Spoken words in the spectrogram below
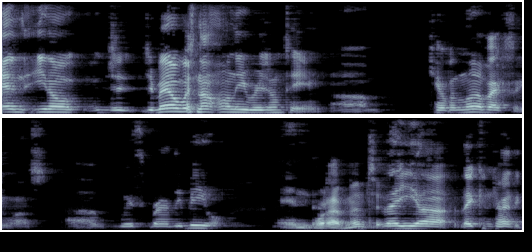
and you know, J- JaVale was not on the original team. Um, Kevin Love actually was uh, with Bradley Beal, and what happened to them? two? they uh, they contracted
